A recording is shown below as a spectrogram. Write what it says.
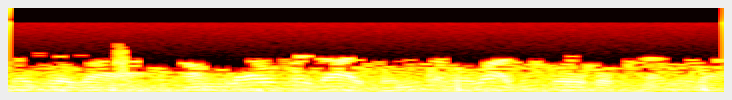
ไม่ใช่ว่าทำแล้วไม่ได้ผลแต่ว่าที่โกหกใช้ไม่ได้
